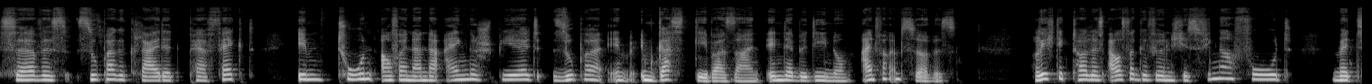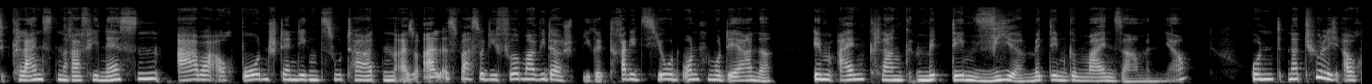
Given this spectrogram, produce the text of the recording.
Service super gekleidet, perfekt, im Tun aufeinander eingespielt, super im, im Gastgeber sein, in der Bedienung, einfach im Service. Richtig tolles, außergewöhnliches Fingerfood mit kleinsten Raffinessen, aber auch bodenständigen Zutaten. Also alles, was so die Firma widerspiegelt. Tradition und Moderne im Einklang mit dem Wir, mit dem Gemeinsamen, ja. Und natürlich auch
